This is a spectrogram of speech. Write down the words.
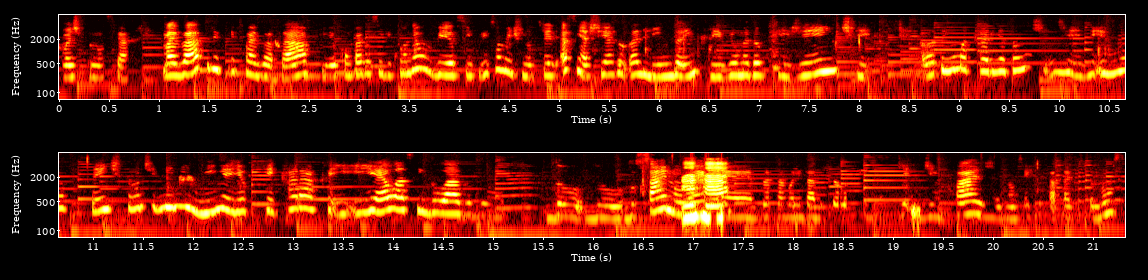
saber. É, de pronunciar. Mas a atriz que faz a Daphne, eu confesso assim que quando eu vi, assim, principalmente no trailer, assim, achei ela linda, incrível, mas eu fiquei, gente, ela tem uma carinha tão de, de, inocente, tão de menininha, e eu fiquei, caraca, e, e ela, assim, do lado do, do, do, do Simon, né, uhum. né, que é protagonizado pelo Jim Page, não sei que tá a pronúncia,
